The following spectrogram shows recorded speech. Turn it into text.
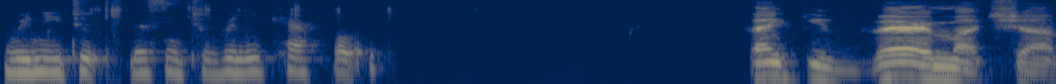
we need to listen to really carefully. Thank you very much, uh,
